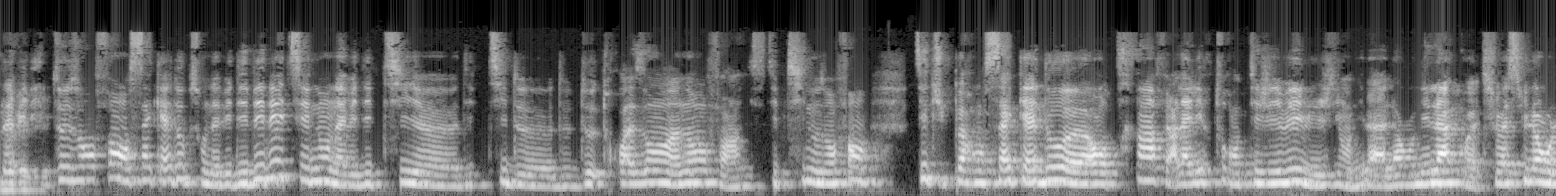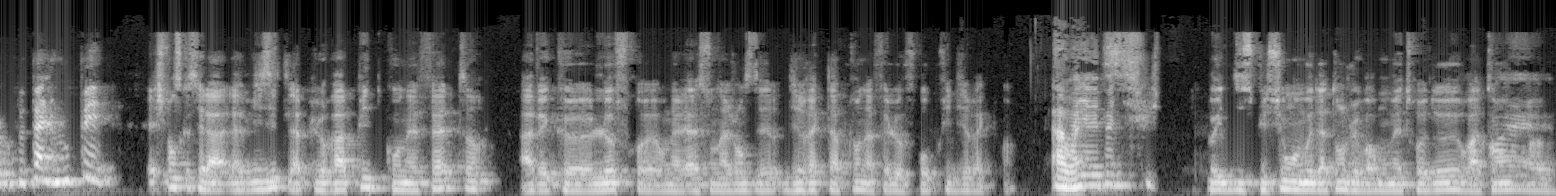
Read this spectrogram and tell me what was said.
on avait, on deux enfants en sac à dos parce qu'on avait des bébés, tu sais, nous on avait des petits, euh, des petits de, de 2, 3 ans, 1 an, enfin ils étaient petits nos enfants. Tu sais, tu pars en sac à dos, euh, en train, faire l'aller-retour en TGV, mais je dis on est là, là on est là quoi. Tu vois, celui-là on, on peut pas le louper. Et je pense que c'est la, la visite la plus rapide qu'on ait faite avec euh, l'offre. On allait à son agence di- direct après, on a fait l'offre au prix direct. Quoi. Ah Alors, Il ouais. y avait pas de discussion. Pas eu de discussion en mode attends, je vais voir mon maître d'œuvre, attends, Ouais.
